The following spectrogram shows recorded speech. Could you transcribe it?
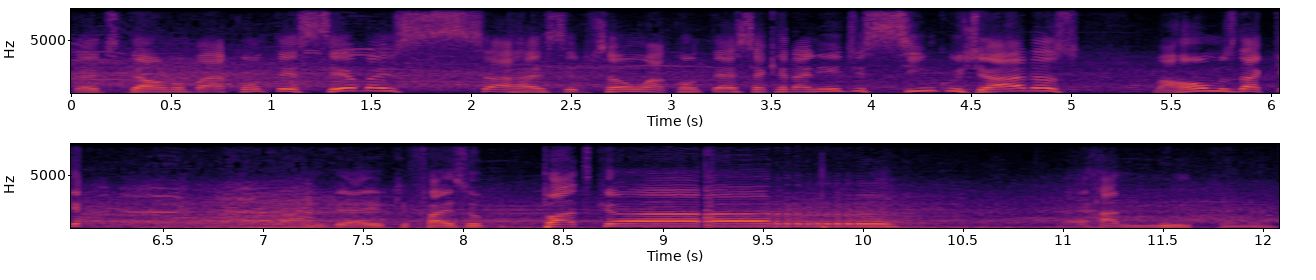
Touchdown não vai acontecer, mas a recepção acontece aqui na linha de 5 jardas. Mahomes daqui. Ver aí o que faz o. Vai errar nunca, né?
